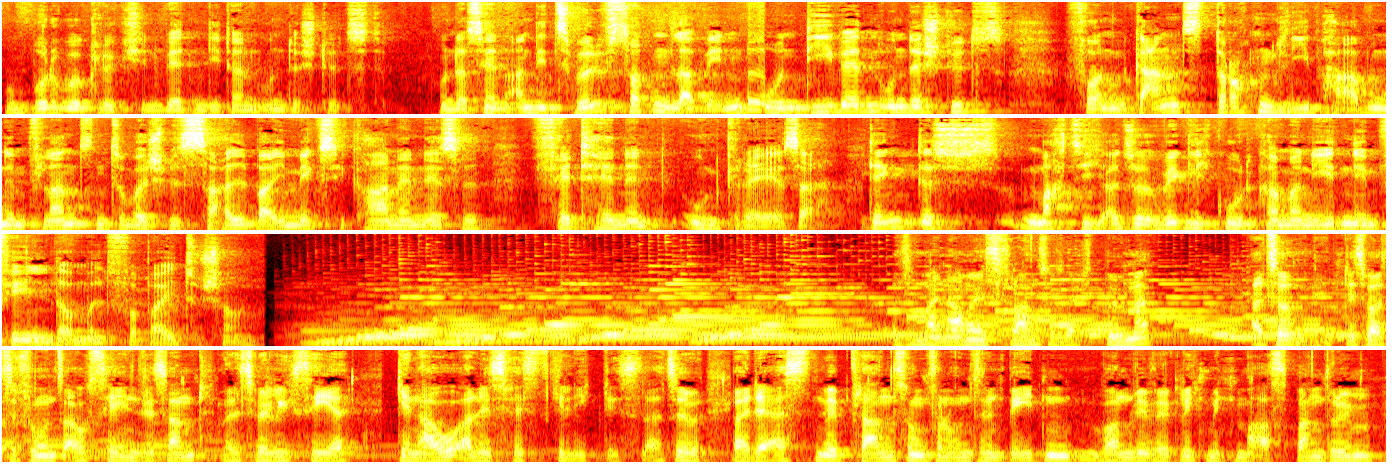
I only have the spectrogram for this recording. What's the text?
und Burberglöckchen werden die dann unterstützt. Und das sind an die zwölf Sorten Lavendel und die werden unterstützt von ganz trockenliebhabenden Pflanzen, zum Beispiel Salbei, Mexikanernessel, Fetthennen und Gräser. Ich denke, das macht sich also wirklich gut, kann man jedem empfehlen, da mal vorbeizuschauen. Also mein Name ist Franz Josef Böhmer. Also das war also für uns auch sehr interessant, weil es wirklich sehr genau alles festgelegt ist. Also bei der ersten Bepflanzung von unseren Beeten waren wir wirklich mit Maßband drüben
